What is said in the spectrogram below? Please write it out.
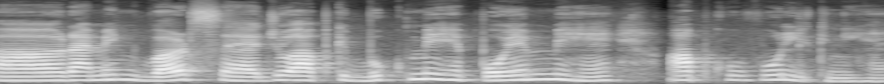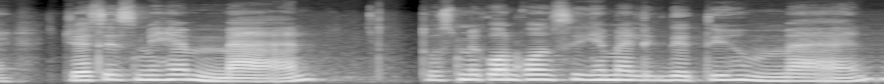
राइमिंग वर्ड्स है जो आपकी बुक में है पोएम में है, आपको वो लिखनी है। जैसे इसमें है मैन तो उसमें कौन कौन सी है मैं लिख देती हूँ? मैन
